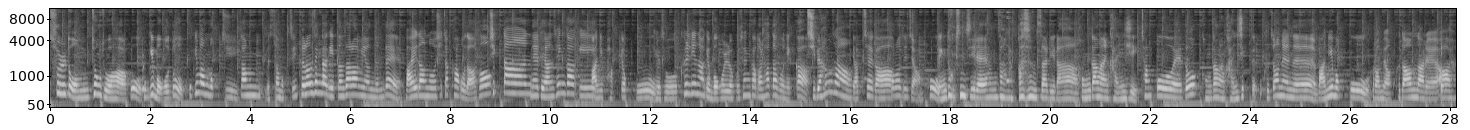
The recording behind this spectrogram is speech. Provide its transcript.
술도 엄청 좋아하고 고기 먹어도 고기만 먹지 쌈 왜 싸 먹지? 그런 생각이 있던 사람이었는데 마이다노 시작하고 나서 식단에 대한 생각이 많이 바뀌었고 계속 클린하게 먹으려고 생각을 하다 보니까 집에 항상 야채가 떨어지지 않고 냉동실에 항상 닭가슴살이랑 건강한 간식 창고에도 건강한 간식들. 그전에는 많이 먹고 그러면 그 다음날에 아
